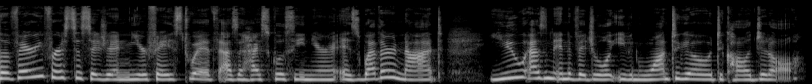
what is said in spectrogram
The very first decision you're faced with as a high school senior is whether or not you as an individual even want to go to college at all.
